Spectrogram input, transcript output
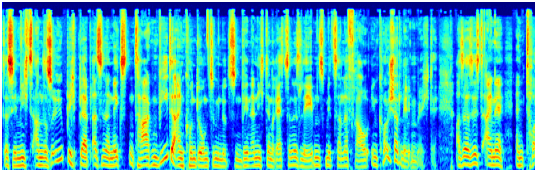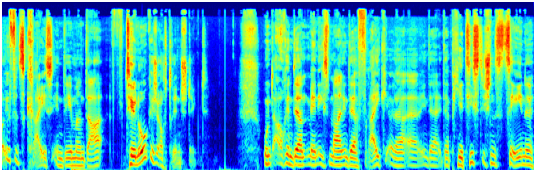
dass ihm nichts anderes übrig bleibt, als in den nächsten Tagen wieder ein Kondom zu benutzen, wenn er nicht den Rest seines Lebens mit seiner Frau in Keuschert leben möchte. Also es ist eine, ein Teufelskreis, in dem man da theologisch auch drinsteckt. Und auch in der, wenn ich mal in der Freik oder äh, in der, der pietistischen Szene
